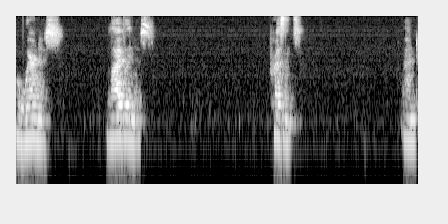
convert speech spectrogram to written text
awareness liveliness, presence, and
